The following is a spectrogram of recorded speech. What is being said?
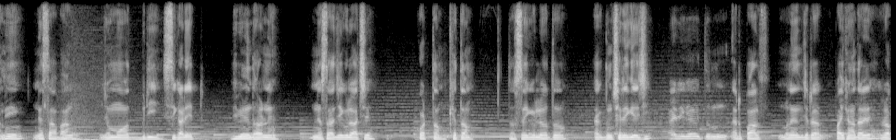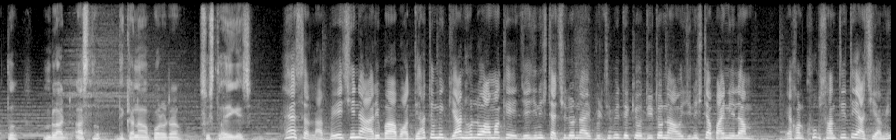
আমি নেশা, ভাং যে মদ বিড়ি, সিগারেট, বিভিন্ন ধরনের নেশা যেগুলো আছে, করতাম, খেতাম। তো সেইগুলো তো একদম ছেড়ে গিয়েছি। চারিদিকে একটা পালস মানে যেটা পায়খানা দাঁড়িয়ে রক্ত ব্লাড আসতো, দীক্ষা নেওয়ার পর ওটা সুস্থ হয়ে গেছে হ্যাঁ স্যার, লাভ পেয়েছি না। আরে বাপ আধ্যাত্মিক জ্ঞান হলো আমাকে যে জিনিসটা ছিল না, এই পৃথিবীতে কেউ দিত না, ওই জিনিসটা পাই নিলাম। এখন খুব শান্তিতে আছি আমি।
